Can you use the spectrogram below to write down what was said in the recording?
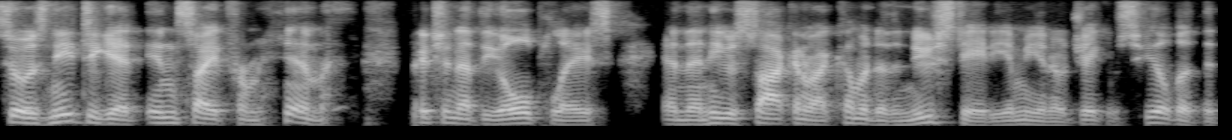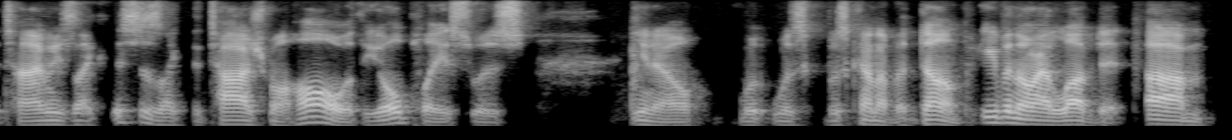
So it was neat to get insight from him pitching at the old place. And then he was talking about coming to the new stadium, you know, Jacobs Field at the time. He's like, this is like the Taj Mahal. What the old place was, you know, was was kind of a dump, even though I loved it. Um,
